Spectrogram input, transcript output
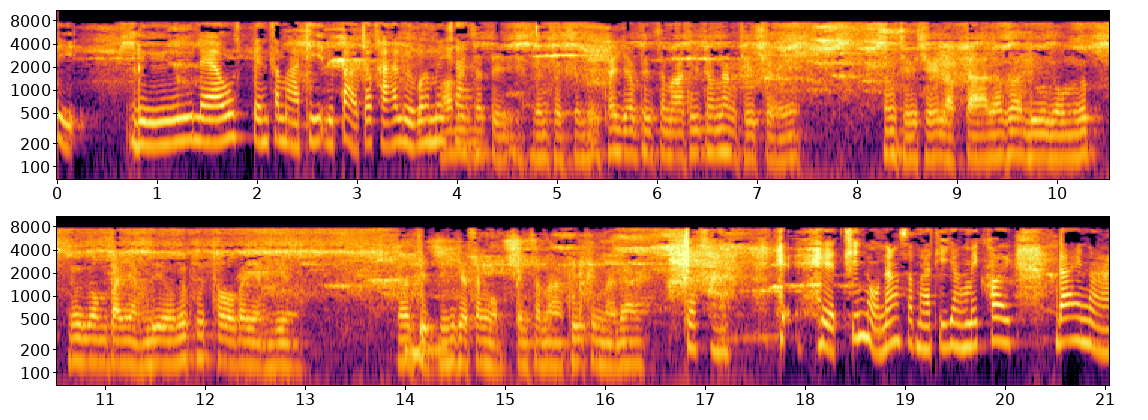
ติ หรือแล้วเป็นสมาธิหรือเปล่าเจ้าคะหรือว่าไม่ใช่เป็นสติเป็นสติถ้าจะเป็นสมาธิต้องนั่งเฉยต้องเฉยๆหลับตา แล้วก็ดูลมหรือดูลมไปอย่างเดียวหรือพุโทโธไปอย่างเดียว แล้วจิตถึงจะสงบเป็นสมาธิขึ้นมาได้ เจ้าค่ะ เหตุที่หนูนั่งสมาธิยังไม่ค่อยได้นา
